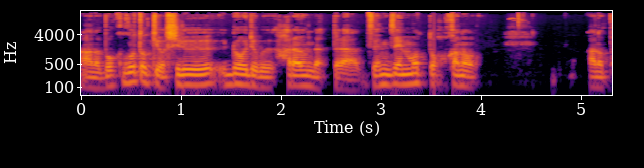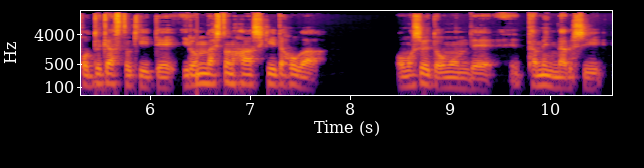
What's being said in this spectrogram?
あの、僕ごときを知る労力払うんだったら、全然もっと他の、あの、ポッドキャスト聞いて、いろんな人の話聞いた方が面白いと思うんで、ためになるし、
